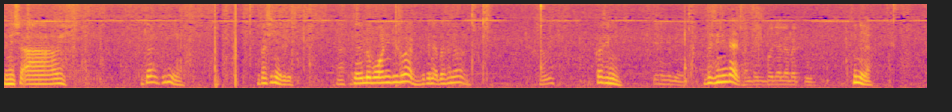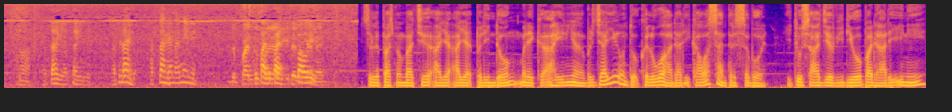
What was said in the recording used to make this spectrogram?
Ini Syah weh. Kita sini ya? Bukan sini tadi. Kita dulu bawah ni dulu kan. Kita nak belah sana kan. Tahu Kau sini. Sini sini Kita sini kan? Sampai jumpa jalan batu Sini ya? Atas, atas kita. Atas, atas kanan ni ni. Depan tu Depan, kita depan, weh. kanan. Selepas membaca ayat-ayat pelindung, mereka akhirnya berjaya untuk keluar dari kawasan tersebut. Itu sahaja video pada hari ini.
